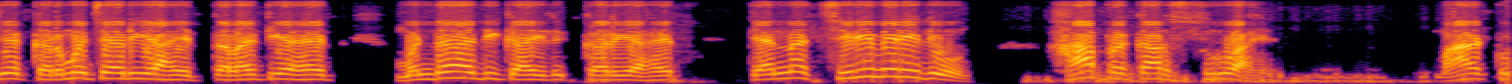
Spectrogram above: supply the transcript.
जे कर्मचारी आहेत तलाठी आहेत मंडळ अधिकारी आहेत त्यांना चिरीमिरी देऊन हा प्रकार सुरू आहे. महाराष्ट्र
